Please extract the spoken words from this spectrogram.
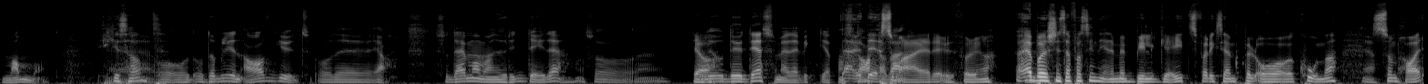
mammon. Ikke sant? Eh, og, og, da blir det en avgud. Og det, ja. Så der må man rydde i det. Og så, eh, Ja. det, er jo det som er det viktige, at man Det er jo det som der. er utfordringa. Jeg bare syns det er fascinerende med Bill Gates for eksempel, og kona, Ja. som har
